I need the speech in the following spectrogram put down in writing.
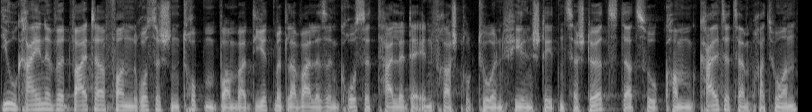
Die Ukraine wird weiter von russischen Truppen bombardiert. Mittlerweile sind große Teile der Infrastruktur in vielen Städten zerstört. Dazu kommen kalte Temperaturen.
